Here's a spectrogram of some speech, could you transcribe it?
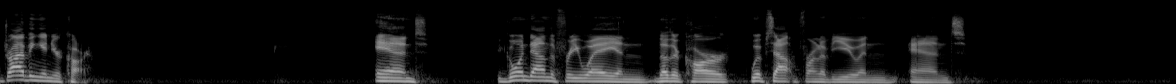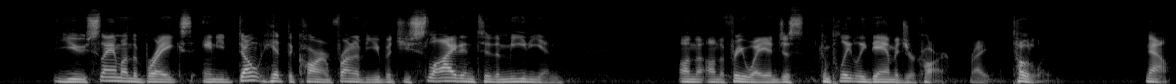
Driving in your car. And you're going down the freeway and another car whips out in front of you and and you slam on the brakes and you don't hit the car in front of you, but you slide into the median on the on the freeway and just completely damage your car, right? Totally. Now,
